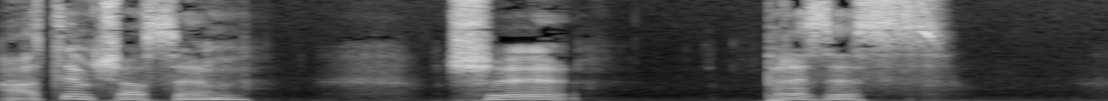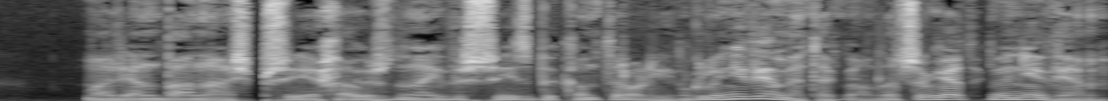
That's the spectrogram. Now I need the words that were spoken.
a tymczasem czy prezes Marian Banaś przyjechał już do Najwyższej Izby Kontroli? W ogóle nie wiemy tego. Dlaczego ja tego nie wiem?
